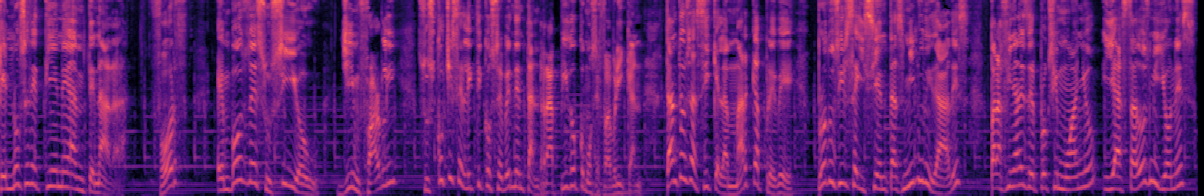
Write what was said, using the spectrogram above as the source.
que no se detiene ante nada. Ford, en voz de su CEO, Jim Farley, sus coches eléctricos se venden tan rápido como se fabrican. Tanto es así que la marca prevé producir 600.000 unidades para finales del próximo año y hasta 2 millones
